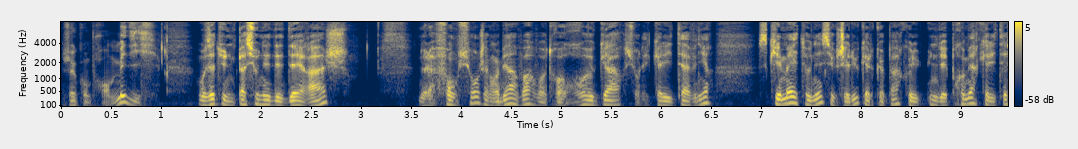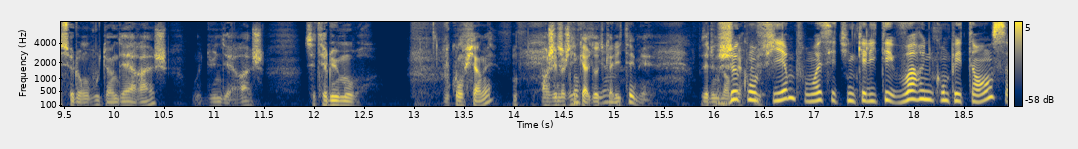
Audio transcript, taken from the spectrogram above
Je comprends. Mehdi? Vous êtes une passionnée des DRH de la fonction, j'aimerais bien avoir votre regard sur les qualités à venir. Ce qui m'a étonné, c'est que j'ai lu quelque part qu'une des premières qualités, selon vous, d'un DRH ou d'une DRH, c'était l'humour. Vous confirmez? Alors j'imagine qu'il y a d'autres qualités, mais vous allez nous en Je confirme. Pour moi, c'est une qualité, voire une compétence.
